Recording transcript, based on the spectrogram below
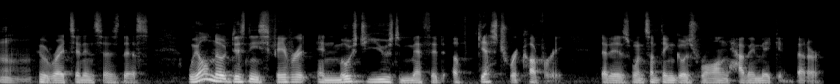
mm-hmm. who writes in and says this: We all know Disney's favorite and most used method of guest recovery. That is, when something goes wrong, how they make it better.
